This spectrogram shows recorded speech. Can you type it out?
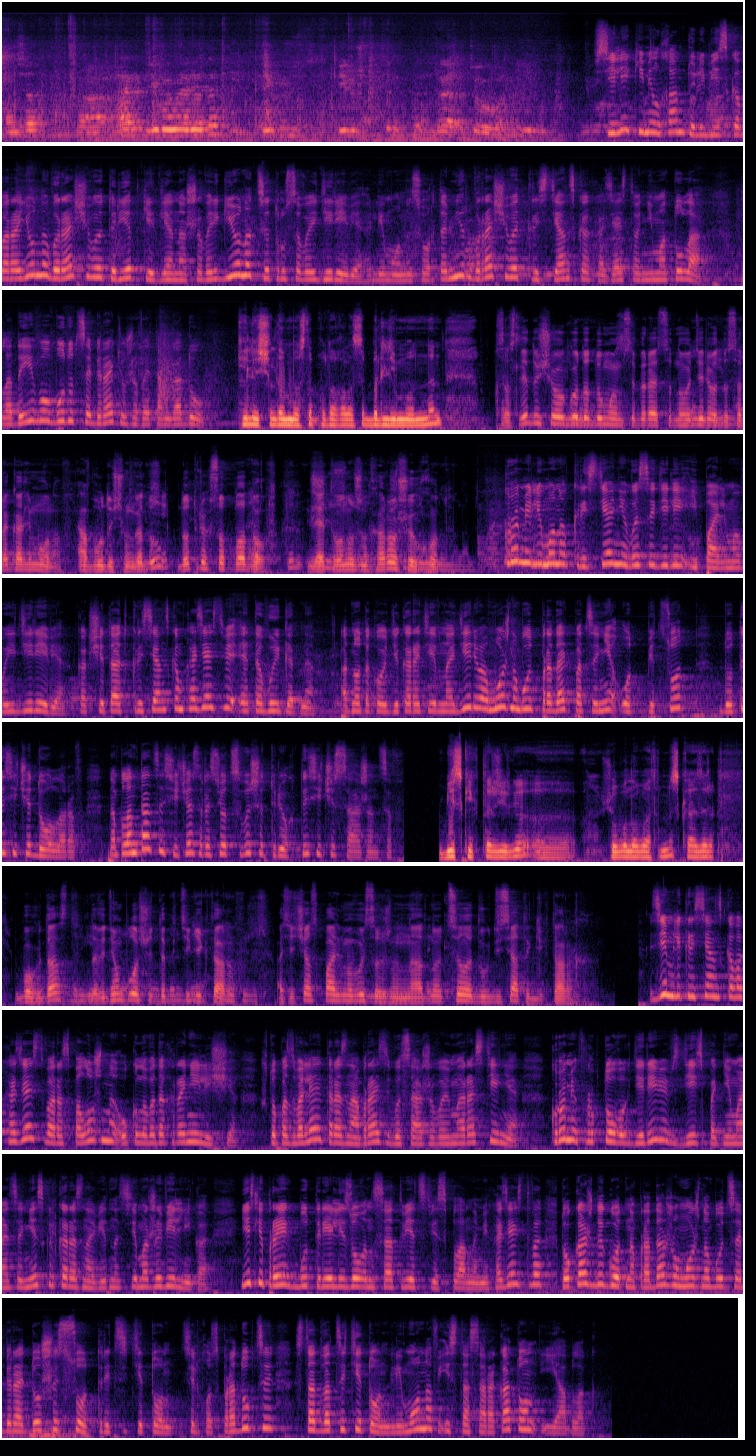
қанша әр лимонарияда екі жүз елу штуктың бір түбі бар В селе Кимилхан Тулебийского района выращивают редкие для нашего региона цитрусовые деревья. Лимоны сорта «Мир» выращивает крестьянское хозяйство Нематула. Плоды его будут собирать уже в этом году. келесі жылдан бастап құда қаласа бір лимоннан Со следующего года думаем собирать с одного дерева до 40 лимонов, а в будущем году до 300 плодов. Для этого нужен хороший уход. Кроме лимонов, крестьяне высадили и пальмовые деревья. Как считают в крестьянском хозяйстве, это выгодно. Одно такое декоративное дерево можно будет продать по цене от 500 до 1000 долларов. На плантации сейчас растет свыше 3000 саженцев. Бес гектар жерге ә, жобалап жатырмыз қазір Бог даст, доведем площадь до 5 гектаров, а сейчас пальмы высажены на 1,2 гектарах. Земли крестьянского хозяйства расположены около водохранилища, что позволяет разнообразить высаживаемые растения. Кроме фруктовых деревьев, здесь поднимается несколько разновидностей можжевельника. Если проект будет реализован в соответствии с планами хозяйства, то каждый год на продажу можно будет собирать до 630 тонн сельхозпродукции, 120 тонн лимонов и 140 тонн яблок.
